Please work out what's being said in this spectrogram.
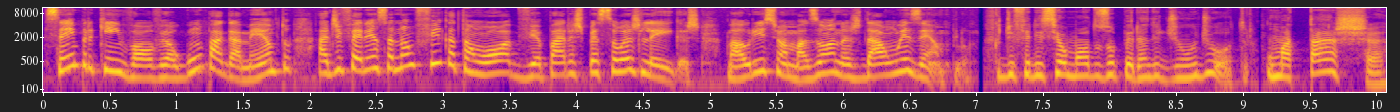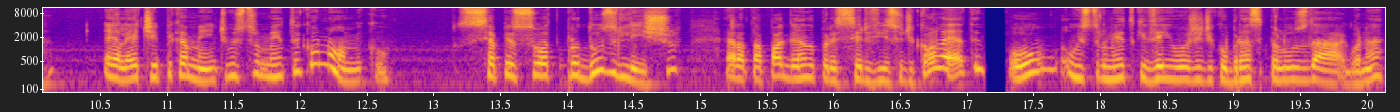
sempre que envolve algum pagamento, a diferença não fica tão óbvia para as pessoas leigas. Maurício Amazonas dá um exemplo. O que diferencia é o modus operandi de um e de outro. Uma taxa, ela é tipicamente um instrumento econômico. Se a pessoa produz lixo, ela está pagando por esse serviço de coleta, ou o instrumento que vem hoje de cobrança pelo uso da água, né?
